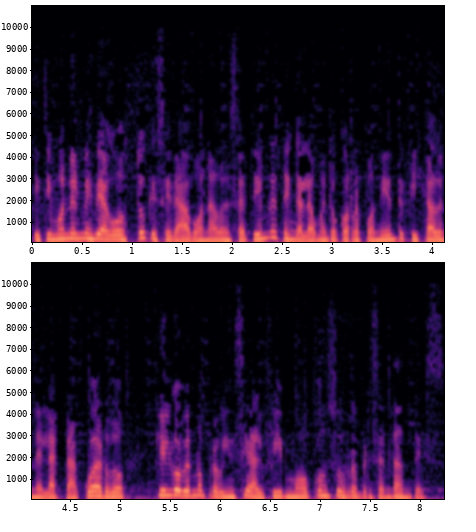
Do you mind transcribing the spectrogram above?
Estimó en el mes de agosto, que será abonado en septiembre, tenga el aumento correspondiente fijado en el acta acuerdo que el gobierno provincial firmó con sus representantes.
